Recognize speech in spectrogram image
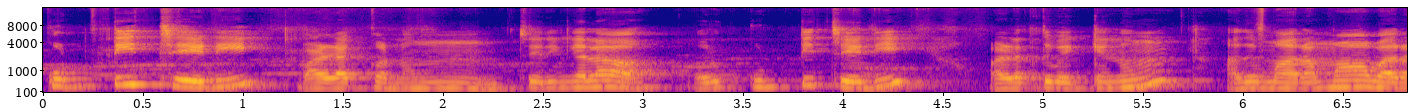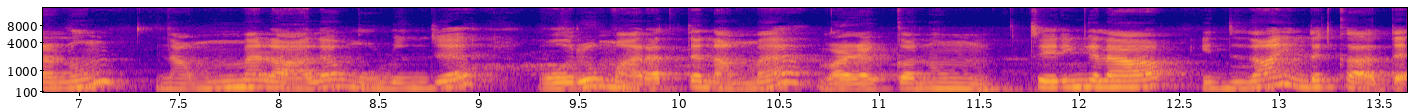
குட்டி செடி வளர்க்கணும். சரிங்களா? ஒரு குட்டி செடி வளர்த்து வைக்கணும். அது மரமாக வரணும். நம்மளால் முடிஞ்ச ஒரு மரத்தை நம்ம வளர்க்கணும். சரிங்களா? இதுதான் இந்த கதை.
